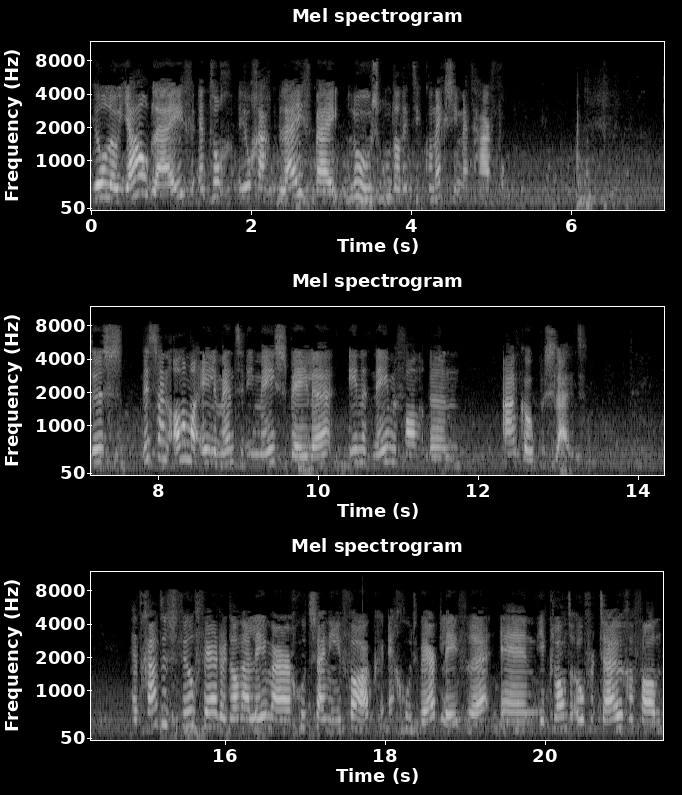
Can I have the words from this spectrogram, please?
heel loyaal blijf en toch heel graag blijf bij Loes, omdat ik die connectie met haar voel. Dus dit zijn allemaal elementen die meespelen in het nemen van een aankoopbesluit. Het gaat dus veel verder dan alleen maar goed zijn in je vak en goed werk leveren en je klant overtuigen van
